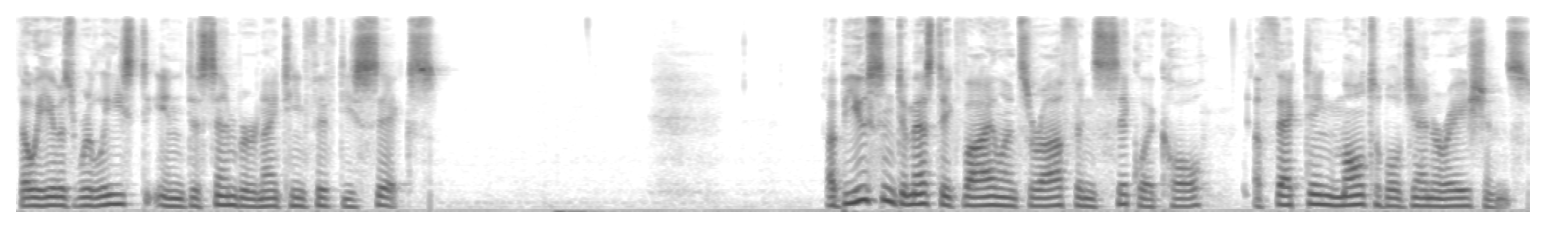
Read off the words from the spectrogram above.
though he was released in December 1956. Abuse and domestic violence are often cyclical, affecting multiple generations.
